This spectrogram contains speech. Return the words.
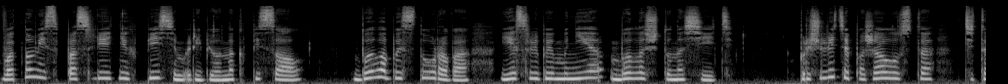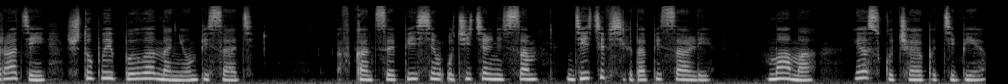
В одном из последних писем ребенок писал «Было бы здорово, если бы мне было что носить. Пришлите, пожалуйста, тетради, чтобы было на нем писать». В конце писем учительницам дети всегда писали «Мама, я скучаю по тебе».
